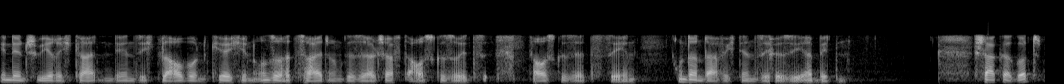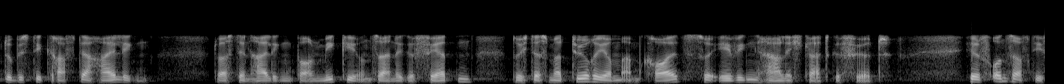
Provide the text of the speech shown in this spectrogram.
in den Schwierigkeiten, denen sich Glaube und Kirche in unserer Zeit und Gesellschaft ausgesetzt, ausgesetzt sehen. Und dann darf ich den See für Sie erbitten. Starker Gott, du bist die Kraft der Heiligen. Du hast den heiligen Paul Miki und seine Gefährten durch das Martyrium am Kreuz zur ewigen Herrlichkeit geführt. Hilf uns auf die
